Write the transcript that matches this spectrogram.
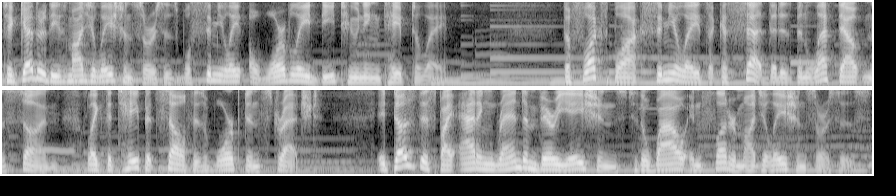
Together these modulation sources will simulate a warbly detuning tape delay. The flux block simulates a cassette that has been left out in the sun, like the tape itself is warped and stretched. It does this by adding random variations to the wow and flutter modulation sources.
